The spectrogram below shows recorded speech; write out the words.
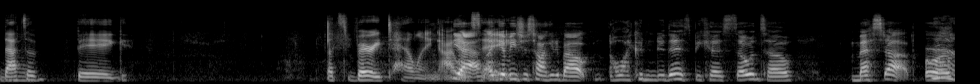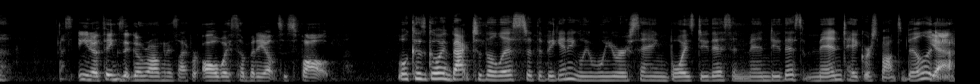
That's mm-hmm. a big that's very telling, I yeah, would say. like if he's just talking about, oh, I couldn't do this because so and so messed up, or Yeah. you know, things that go wrong in his life are always somebody else's fault. Well, because going back to the list at the beginning, when we were saying boys do this and men do this, men take responsibility. Yeah.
